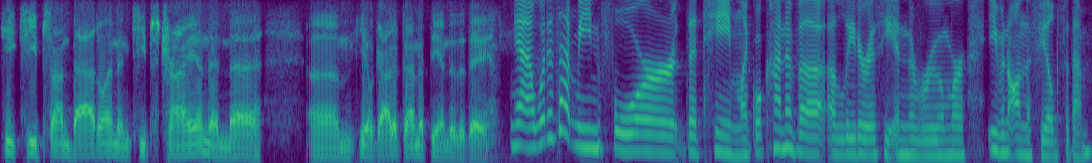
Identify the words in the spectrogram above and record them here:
he keeps on battling and keeps trying and. uh um, you know, got it done at the end of the day. Yeah. What does that mean for the team? Like, what kind of a, a leader is he in the room or even on the field for them?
